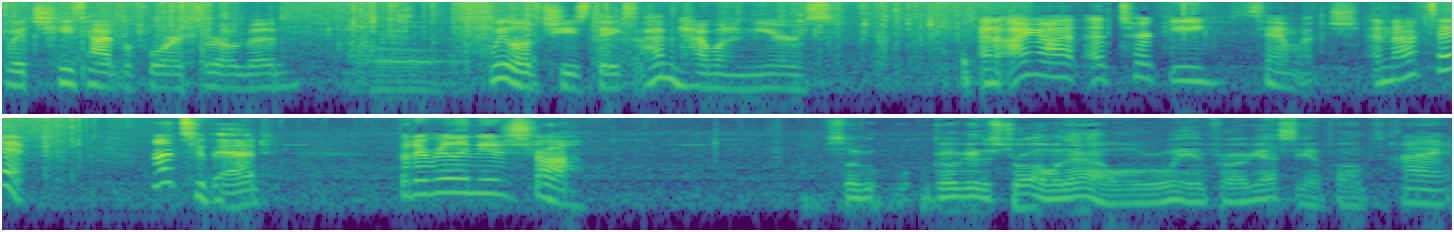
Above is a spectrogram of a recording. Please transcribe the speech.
which he's had before. It's real good. Oh, We love cheesesteaks. I haven't had one in years. And I got a turkey sandwich, and that's it. Not too bad, but I really need a straw. so go get a straw now while we're waiting for our gas to get pumped. All right.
